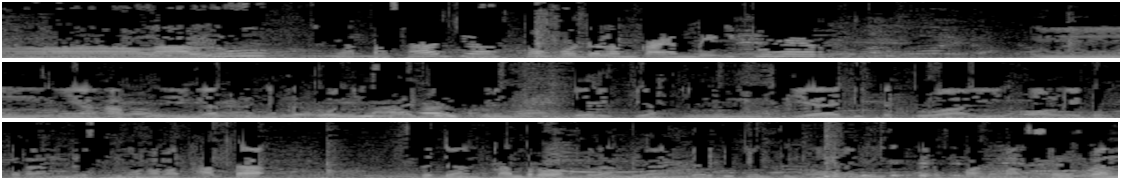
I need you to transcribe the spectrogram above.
Ah, lalu, siapa saja tokoh dalam KMB itu, Her? Hmm, yang aku ingat hanya ketuanya saja sih. Dari pihak Indonesia diketuai oleh Dr. Andes Muhammad Hatta. Sedangkan perwakilan Belanda dipimpin oleh Mr. Van Maaseven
